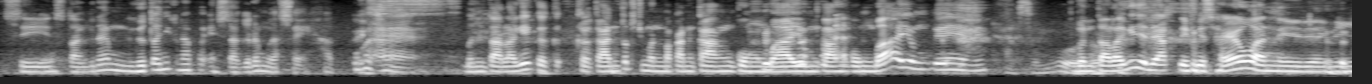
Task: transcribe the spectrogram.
si Instagram. Gue tanya kenapa Instagram gak sehat? Wah bentar lagi ke, ke kantor cuman makan kangkung bayam kangkung bayam kayaknya nih. Bentar lagi jadi aktivis hewan nih dia nih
